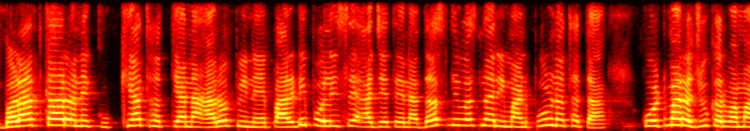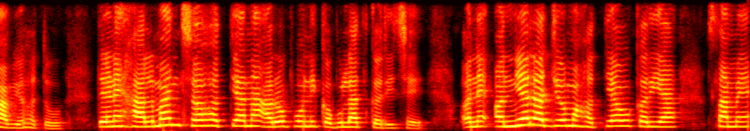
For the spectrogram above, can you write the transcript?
બળાત્કાર અને કુખ્યાત હત્યાના આરોપીને પારડી પોલીસે આજે તેના દસ દિવસના રિમાન્ડ પૂર્ણ થતાં કોર્ટમાં રજૂ કરવામાં આવ્યો હતો. તેણે હાલમાં છ હત્યાના આરોપોની કબૂલાત કરી છે અને અન્ય રાજ્યોમાં હત્યાઓ કર્યા સામે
